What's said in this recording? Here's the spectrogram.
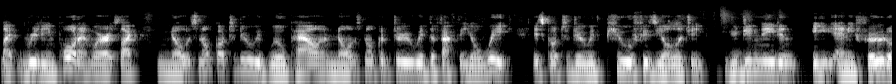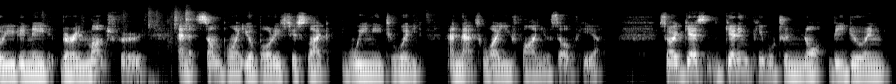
like really important where it's like no it's not got to do with willpower no it's not got to do with the fact that you're weak. It's got to do with pure physiology. You didn't eat, eat any food or you didn't eat very much food and at some point your body's just like we need to eat and that's why you find yourself here. So i guess getting people to not be doing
